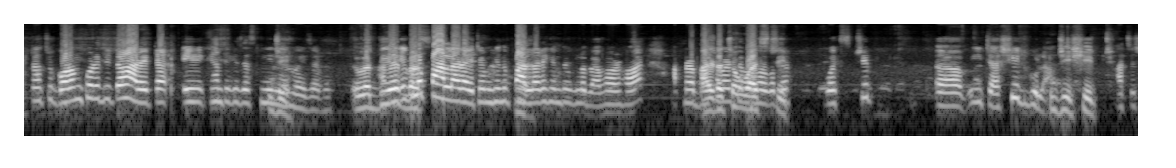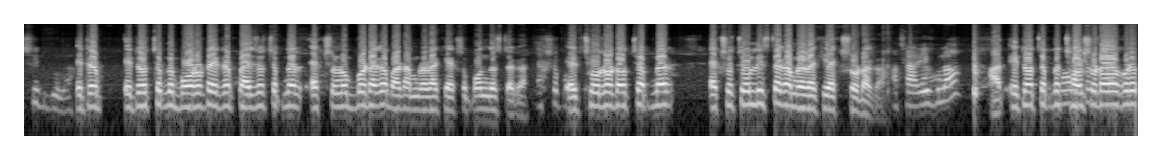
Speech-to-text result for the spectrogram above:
একটা হচ্ছে গরম করে দিতে হয় আর এটা এইখান থেকে জাস্ট নিলে হয়ে যাবে। এগুলো দিয়ে আচ্ছা, এগুলো পার্লার আইটেম কিন্তু পার্লারে কিন্তু এগুলো ব্যবহার হয়। আপনার আর এটা হচ্ছে বাড়িতে ব্যবহার wax স্ট্রিপ ইটা শীটগুলা? জি শীট আচ্ছা শীটগুলা। এটা এটা হচ্ছে আপনার বড়টা এটার প্রাইস হচ্ছে আপনার একশো নব্বই টাকা বাট আমরা রাখি একশো পঞ্চাশ টাকা। এর ছোটটা হচ্ছে আপনার একশো চল্লিশ টাকা আমরা রাখি একশো টাকা। আচ্ছা আর এটা হচ্ছে আপনার ছয়শো টাকা করে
